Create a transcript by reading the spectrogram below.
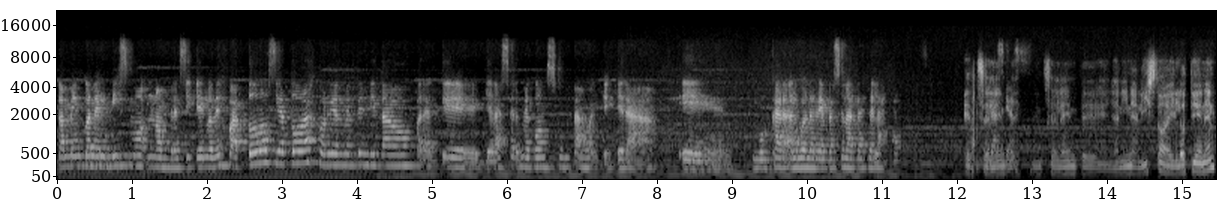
también con el mismo nombre. Así que lo dejo a todos y a todas cordialmente invitados para que quiera hacerme consulta o el que quiera eh, buscar alguna orientación a través de las cartas. Excelente, excelente, Janina. Listo, ahí lo tienen.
